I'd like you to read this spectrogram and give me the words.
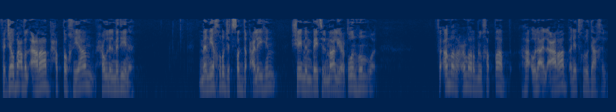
فجاء بعض الأعراب حطوا خيام حول المدينة. من يخرج يتصدق عليهم شيء من بيت المال يعطونهم و... فأمر عمر بن الخطاب هؤلاء الأعراب أن يدخلوا داخل.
